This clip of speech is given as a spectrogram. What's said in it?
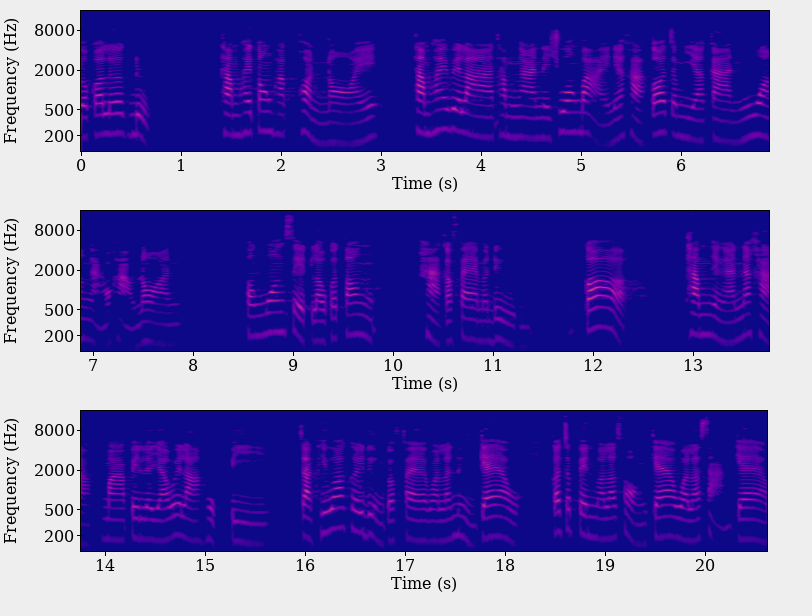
แล้วก็เลิกดึกทำให้ต้องพักผ่อนน้อย ทำให้เวลาทำงานในช่วงบ่ายเนี่ยค่ะ ก็จะมีอาการง่วงเหงาหาวนอน พอง่วงเสร็จเราก็ต้องหากาแฟมาดื่ม ก็ทำอย่างนั้นนะคะมาเป็นระยะเวลา 6 ปี จากที่ว่าเคยดื่มกาแฟวันละหนึ่งแก้ว ก็จะเป็นวันละสองแก้ววันละสามแก้ว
